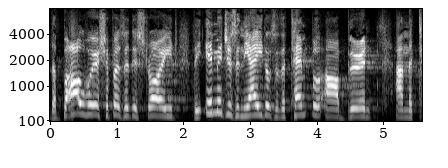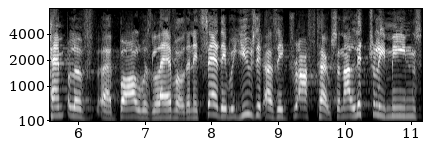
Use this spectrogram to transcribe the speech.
The Baal worshippers are destroyed. The images and the idols of the temple are burnt. And the temple of uh, Baal was leveled. And it said they would use it as a draft house. And that literally means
